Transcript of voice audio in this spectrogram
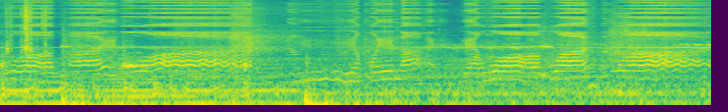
我徘徊等你回来将我关怀。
